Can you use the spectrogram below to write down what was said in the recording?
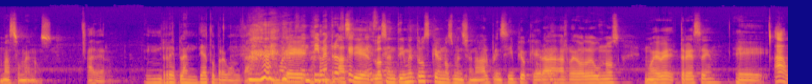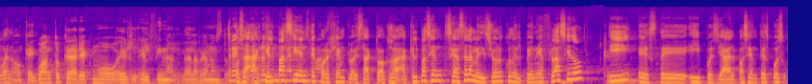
Más o menos. A ver, Replantea tu pregunta. Los Eh, centímetros que Así es, los centímetros que nos mencionaba al principio, que era alrededor de unos 9, 13. eh, ah, bueno, ok. ¿Cuánto quedaría como el, el final de alargamiento? O sea, aquel paciente, más. por ejemplo, exacto, o sea, aquel paciente se hace la medición con el pene flácido y este y pues ya el paciente después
